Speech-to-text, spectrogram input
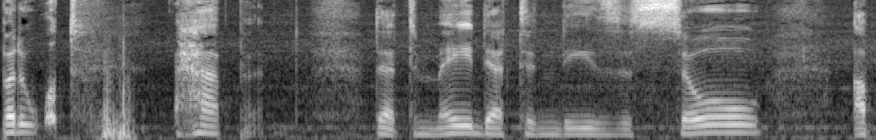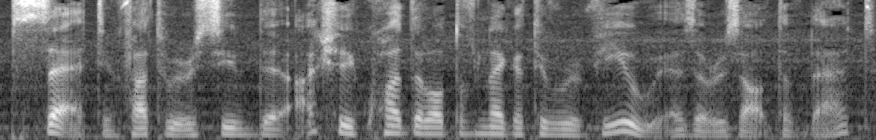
But what happened that made attendees so upset? In fact, we received uh, actually quite a lot of negative review as a result of that.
